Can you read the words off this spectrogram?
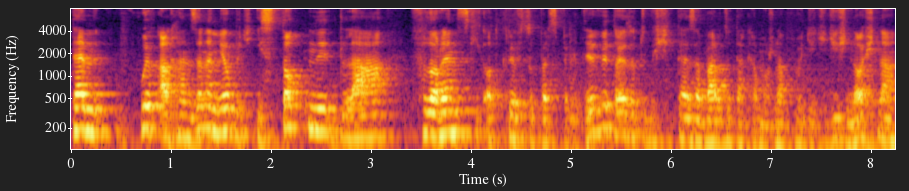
ten wpływ Alhansena miał być istotny dla florenckich odkrywców perspektywy. To jest oczywiście teza bardzo taka, można powiedzieć, dziś nośna.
